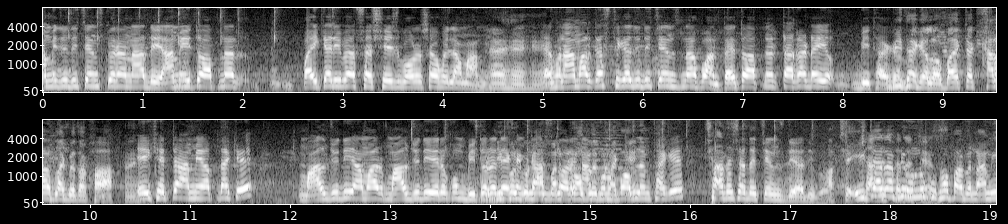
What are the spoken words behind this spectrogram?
আমি যদি চেঞ্জ করে না দিই আমি তো আপনার পাইকারি ব্যবসা শেষ ভরসা হইলাম আমি। হ্যাঁ, হ্যাঁ, হ্যাঁ। এখন আমার কাছ থেকে যদি চেঞ্জ না পান তাই তো আপনার টাকাটাই বৃথা বৃথা গেল বা একটা খারাপ লাগবে তখন। এই ক্ষেত্রে আমি আপনাকে মাল যদি আমার মাল যদি এরকম ভিতরে দেখেন কাজ মানে করে না কোনো প্রবলেম থাকে সাথে সাথে চেঞ্জ দেওয়া দিব। আচ্ছা আর আপনি অন্য কোথাও পাবেন আমি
